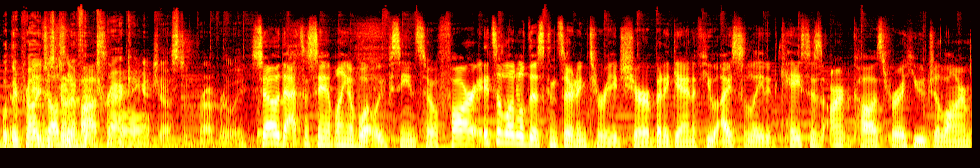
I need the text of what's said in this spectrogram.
Well, they probably It's just don't also have their tracking adjusted properly. So that's a sampling of what we've seen so far. It's a little disconcerting to read, sure, but again, a few isolated cases aren't cause for a huge alarm.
